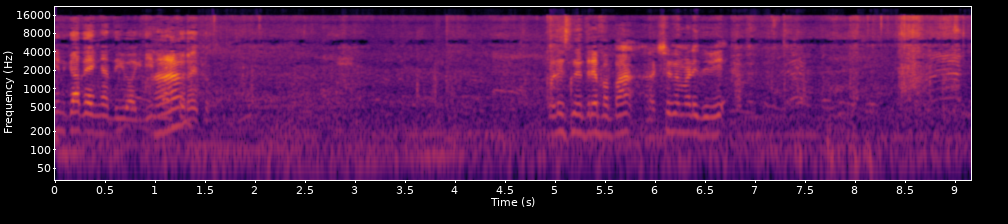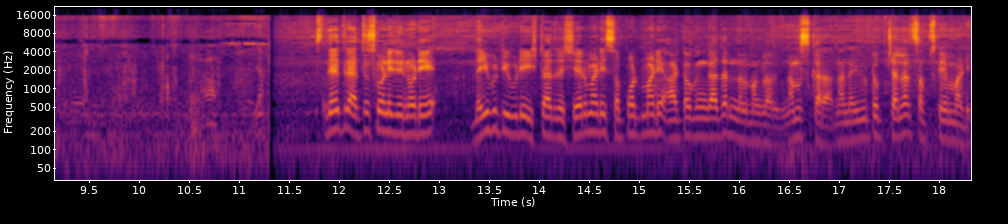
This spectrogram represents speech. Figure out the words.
ನಿನ್ ಕತೆ ಹೆಂಗಂತ ಇವಾಗ ನೀನ್ ಹಾ? ಮಾಡ್ತಾರಾಯ್ತು ನೋಡಿ ಸ್ನೇಹಿತರೆ ಪಾಪ ರಕ್ಷಣೆ ಮಾಡಿದೀವಿ ಸ್ನೇಹಿತರೆ ಹತ್ತಿಸ್ಕೊಂಡಿದ್ದೀವಿ ನೋಡಿ. ದಯವಿಟ್ಟು ಈ ವಿಡಿಯೋ ಇಷ್ಟ ಆದರೆ ಶೇರ್ ಮಾಡಿ ಸಪೋರ್ಟ್ ಮಾಡಿ ಆಟೋ ಗಂಗಾಧರ್ ನಲ್ಮಂಗ್ಲ ಅವ್ರಿಗೆ. ನಮಸ್ಕಾರ. ನನ್ನ ಯೂಟ್ಯೂಬ್ ಚಾನಲ್ ಸಬ್ಸ್ಕ್ರೈಬ್ ಮಾಡಿ.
